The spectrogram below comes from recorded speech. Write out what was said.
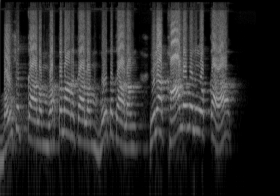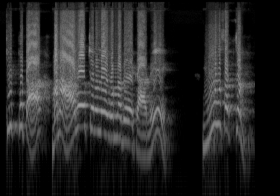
భవిష్యత్ కాలం వర్తమాన కాలం భూతకాలం ఇలా కాలముల యొక్క త్రిప్పుట మన ఆలోచనలో ఉన్నదే కానీ నీవు సత్యం.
